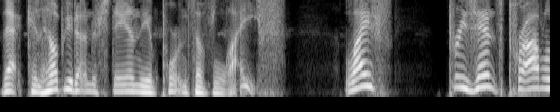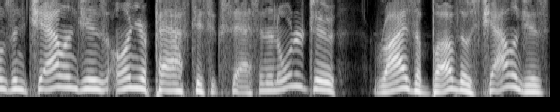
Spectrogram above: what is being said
that can help you to understand the importance of life. Life presents problems and challenges on your path to success. And in order to rise above those challenges,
